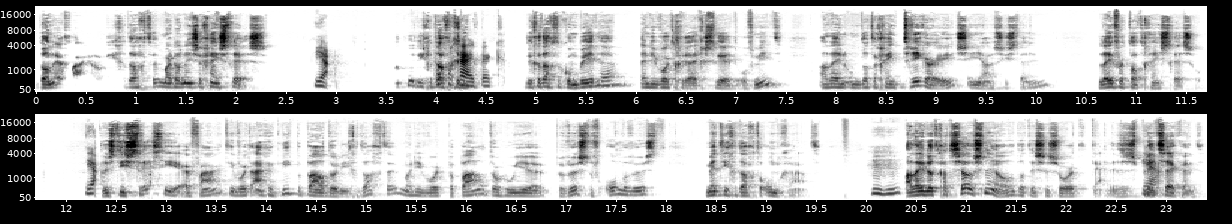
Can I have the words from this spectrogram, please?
dan ervaar je ook die gedachten, maar dan is er geen stress. ja Die dat gedachte, begrijp ik. die gedachte komt binnen en die wordt geregistreerd of niet. Alleen omdat er geen trigger is in jouw systeem, levert dat geen stress op. Ja. Dus die stress die je ervaart, die wordt eigenlijk niet bepaald door die gedachte, maar die wordt bepaald door hoe je bewust of onbewust met die gedachte omgaat. Mhm, Alleen dat gaat zo snel, dat is een soort, ja, dat is een split Ja. second.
